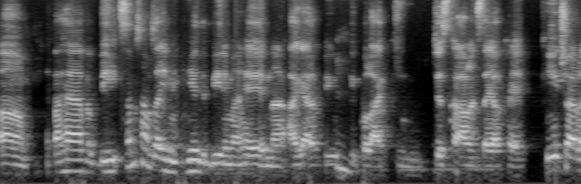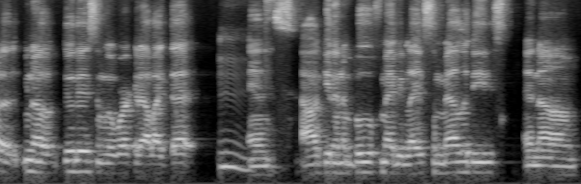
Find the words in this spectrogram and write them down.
um, if I have a beat, sometimes I even hear the beat in my head, and I, I got a few mm. people I can just call and say, "Okay, can you try to you know do this?" and we'll work it out like that. Mm. And I'll get in a booth, maybe lay some melodies, and um,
